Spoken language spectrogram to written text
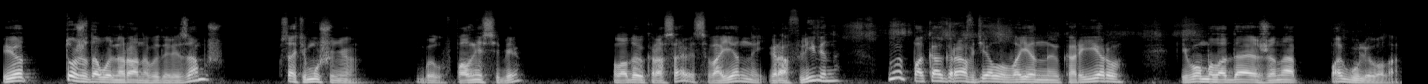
Ее тоже довольно рано выдали замуж. Кстати, муж у нее был вполне себе – молодой красавец, военный, граф Ливин. Ну, и пока граф делал военную карьеру, его молодая жена погуливала.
